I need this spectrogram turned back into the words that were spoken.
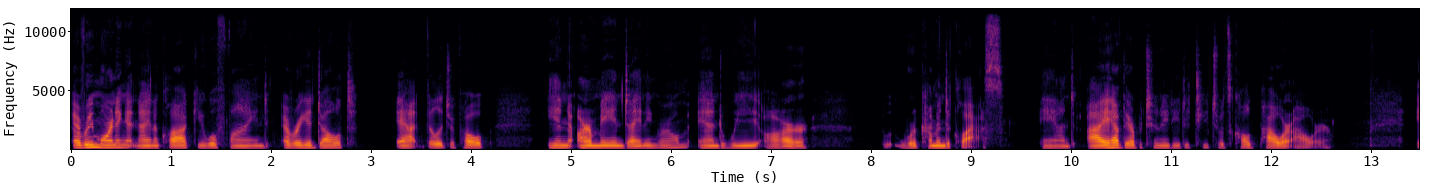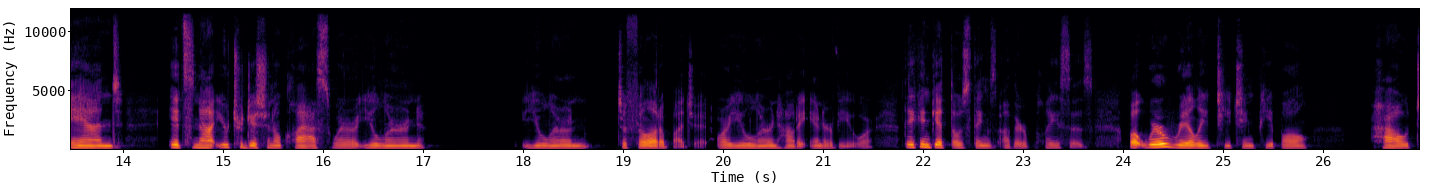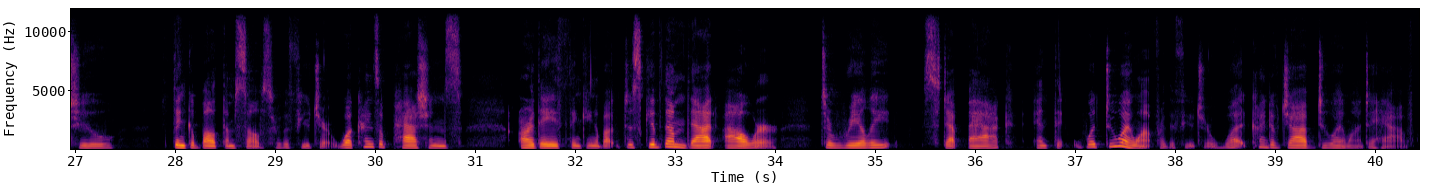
every morning at 9 o'clock, you will find every adult at Village of Hope in our main dining room, and we are we're coming to class. And I have the opportunity to teach what's called Power Hour. And it's not your traditional class where you learn you learn to fill out a budget or you learn how to interview or they can get those things other places. But we're really teaching people how to think about themselves for the future. What kinds of passions are they thinking about? Just give them that hour to really step back and think, what do I want for the future? What kind of job do I want to have?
